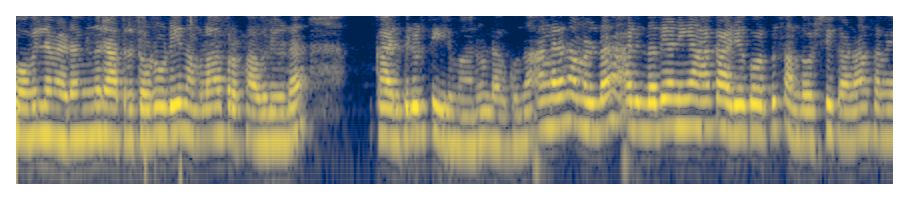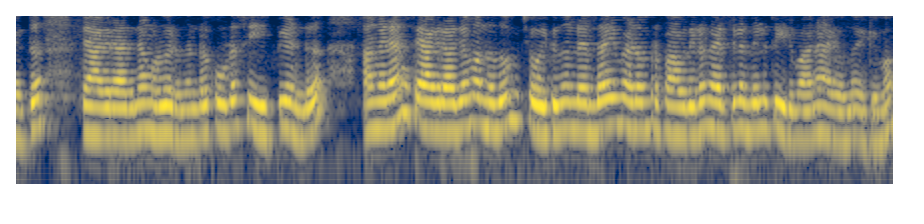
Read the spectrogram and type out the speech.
പോവില്ല മാഡം. ഇന്ന് രാത്രിത്തോടു കൂടി നമ്മൾ ആ പ്രഭാവതിയുടെ കാര്യത്തിലൊരു തീരുമാനം ഉണ്ടാക്കുന്നു അങ്ങനെ നമ്മളുടെ അരുന്ധതയാണെങ്കിൽ ആ കാര്യമൊക്കെ ഓർത്ത് സന്തോഷിക്കുകയാണ് ആ സമയത്ത് ത്യാഗരാജൻ അങ്ങോട്ട് വരുന്നുണ്ട്. കൂടെ സി പി ഉണ്ട്. അങ്ങനെ ത്യാഗരാജൻ വന്നതും ചോദിക്കുന്നുണ്ട് എന്തായി മേഡം പ്രഭാവതിയുടെ കാര്യത്തിൽ എന്തെങ്കിലും തീരുമാനമായോ? എന്ന് ചോദിക്കുമ്പോൾ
